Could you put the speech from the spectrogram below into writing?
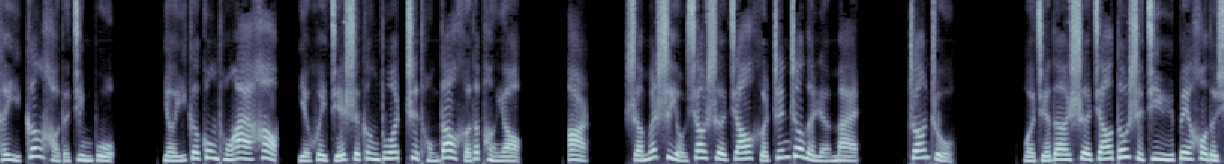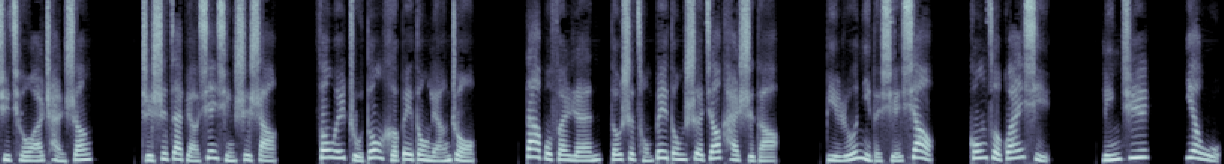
可以更好的进步。有一个共同爱好，也会结识更多志同道合的朋友。二，什么是有效社交和真正的人脉？庄主，我觉得社交都是基于背后的需求而产生，只是在表现形式上分为主动和被动两种。大部分人都是从被动社交开始的，比如你的学校、工作关系、邻居、业务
